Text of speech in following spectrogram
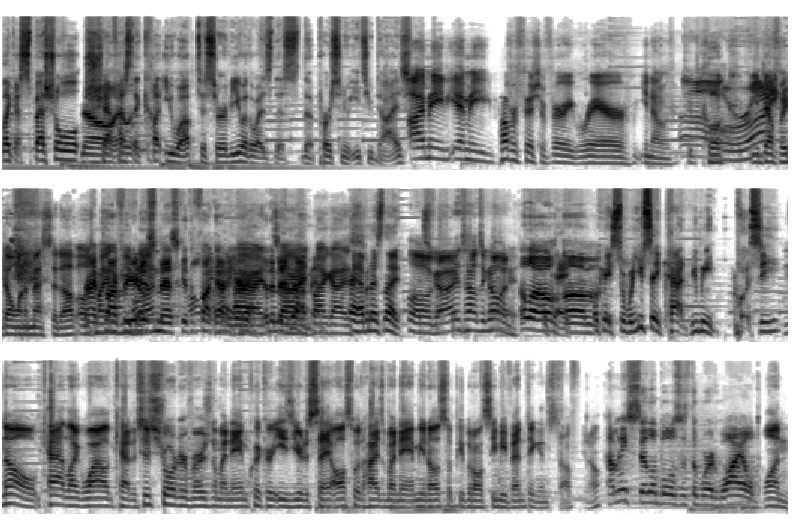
like a special No, chef has to cut you up to serve you, otherwise this the person who eats you dies? I mean, I mean, pufferfish are very rare, you know, to All cook. You definitely don't want to mess it up. Oh, All is right, my Puffer, interview you're done? dismissed. Get the Oh, fuck out of here. right, Go to right, bye Hey, guys. have a nice night. Hello, guys. How's it going? Hello. Okay. Um, okay, so when you say cat, you mean pussy? No, cat like wildcat. It's just shorter version of my name, quicker, easier to say. Also, it hides my name, you know, so people don't see me venting and stuff. You know, How many syllables is the word wild? one.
